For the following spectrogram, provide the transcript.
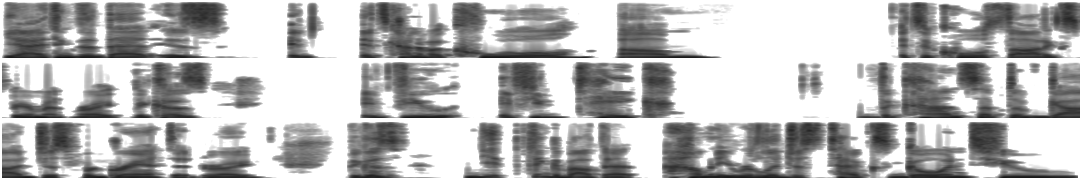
Yeah, I think that that is it, it's kind of a cool um, it's a cool thought experiment, right? Because if you if you take the concept of God just for granted, right? Because think about that. How many religious texts go into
